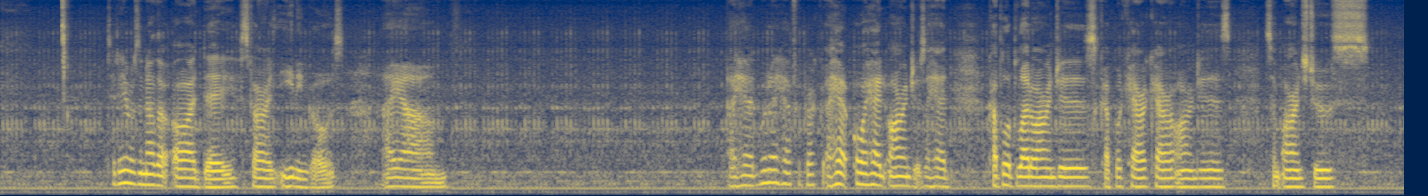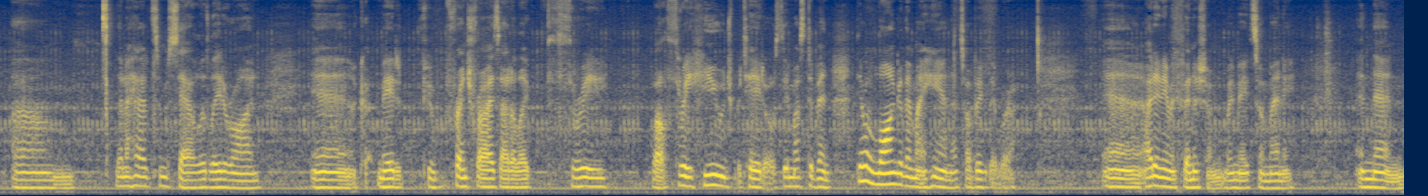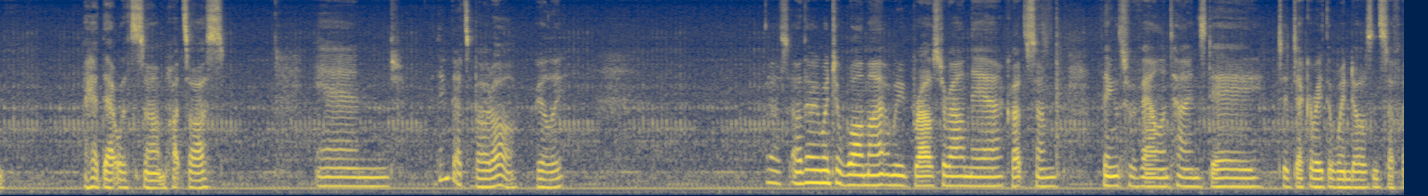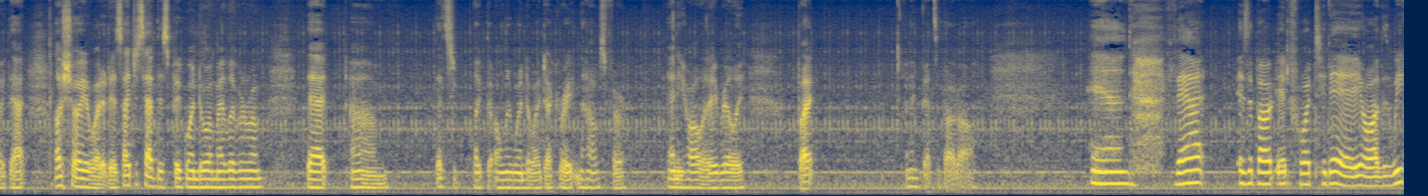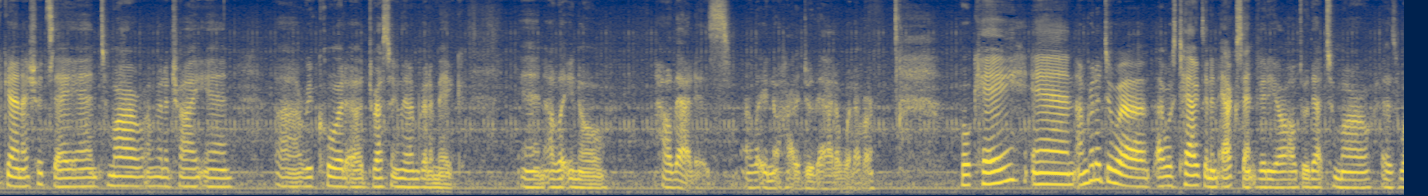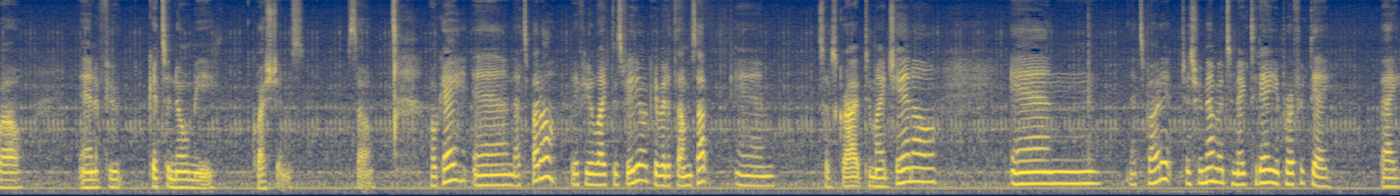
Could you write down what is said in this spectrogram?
today was another odd day as far as eating goes. I um I had what did I have for breakfast? I had oh I had oranges. I had a couple of blood oranges, a couple of cara cara oranges, some orange juice. Um, then I had some salad later on, and I made a few French fries out of like three, well, three huge potatoes. They must have been, they were longer than my hand. That's how big they were. And I didn't even finish them. We made so many. And then I had that with some hot sauce. And I think that's about all, really. What else? Oh, then we went to Walmart and we browsed around there, got some things for Valentine's Day to decorate the windows and stuff like that. I'll show you what it is. I just have this big window in my living room that um, that's like the only window I decorate in the house for any holiday really. But I think that's about all. And that is about it for today, or the weekend, I should say. And tomorrow I'm going to try and uh, record a dressing that I'm going to make. And I'll let you know how that is. I'll let you know how to do that or whatever. Okay, and I'm going to do a, I was tagged in an accent video. I'll do that tomorrow as well. And if you get to know me questions. So, okay, and that's about all. If you like this video, give it a thumbs up and subscribe to my channel. And that's about it. Just remember to make today your perfect day. Bye.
